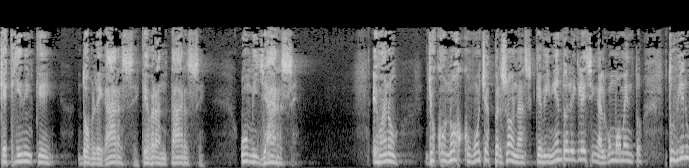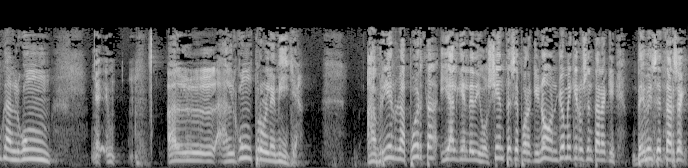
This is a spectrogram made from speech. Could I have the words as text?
que tienen que doblegarse, quebrantarse, humillarse. Hermano, yo conozco muchas personas que viniendo a la iglesia en algún momento tuvieron algún, eh, algún problemilla abrieron la puerta y alguien le dijo, siéntese por aquí. No, yo me quiero sentar aquí. Deben sentarse aquí.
